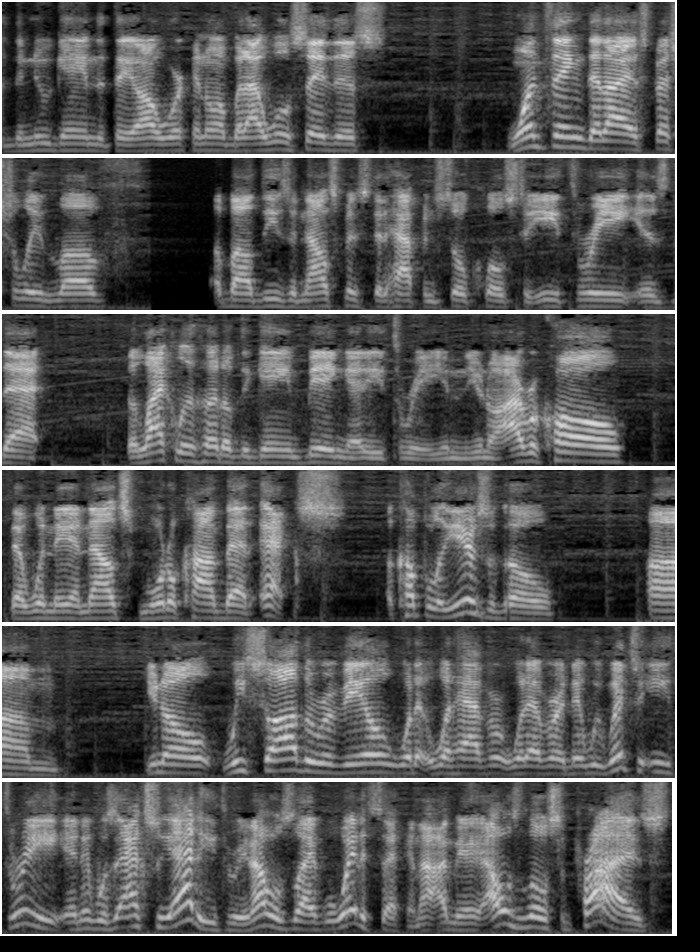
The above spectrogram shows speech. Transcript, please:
the new game that they are working on. But I will say this: one thing that I especially love about these announcements that happen so close to E3 is that the likelihood of the game being at E3. And you know, I recall that when they announced Mortal Kombat X a couple of years ago. Um, you know, we saw the reveal, what, whatever, whatever, and then we went to E3, and it was actually at E3, and I was like, well, wait a second. I, mean, I was a little surprised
